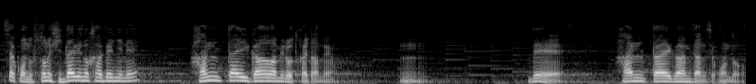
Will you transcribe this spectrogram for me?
そしたら今度その左の壁にね、反対側を見ろって書いてあるのよ。うん、で反対側見たんですよ今度。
